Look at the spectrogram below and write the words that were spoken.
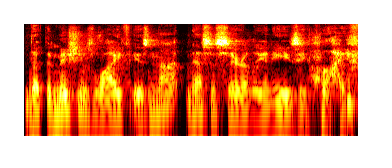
that the missions life is not necessarily an easy life,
